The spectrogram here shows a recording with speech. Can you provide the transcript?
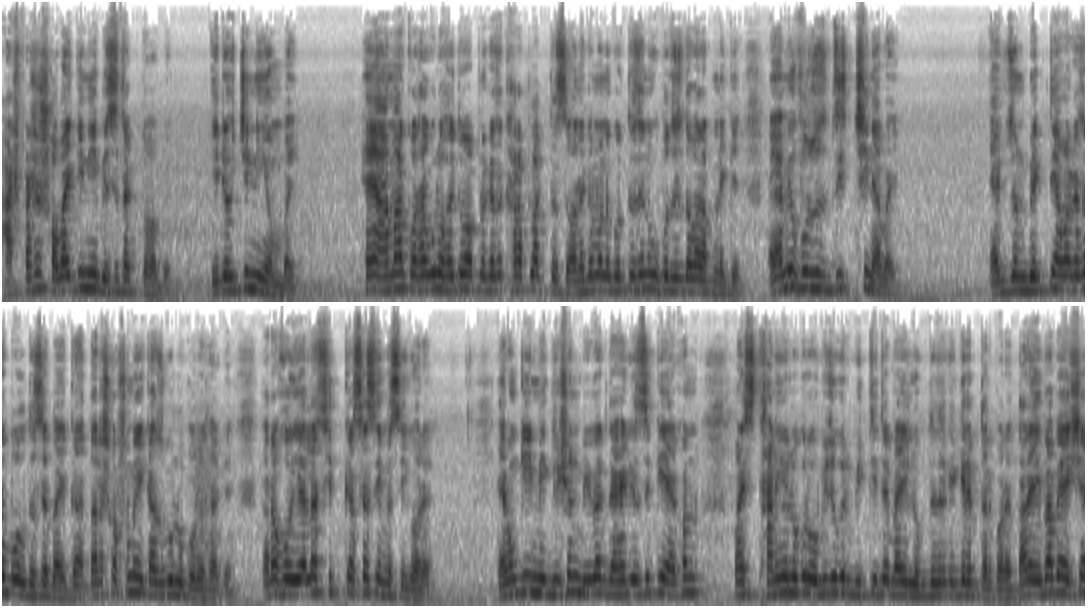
আশপাশে সবাইকে নিয়ে বেঁচে থাকতে হবে। এটা হচ্ছে নিয়ম ভাই। হ্যাঁ আমার কথাগুলো হয়তো আপনার কাছে খারাপ লাগতেছে। অনেকে মনে করতেছেন উপদেশ দেওয়ার আপনাকে। ভাই, আমি উপদেশ দিচ্ছি না, ভাই। একজন ব্যক্তি আমার কাছে বলতেছে, ভাই তারা সবসময় এই কাজগুলো করে থাকে। তারা হইয়ালা শীতকাশে সিমেসি করে। এবং কি ইমিগ্রেশন বিভাগ দেখা গেছে কি এখন মানে স্থানীয় লোকের অভিযোগের ভিত্তিতে বা এই লোকদেরকে গ্রেপ্তার করে। তারা এইভাবে এসে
